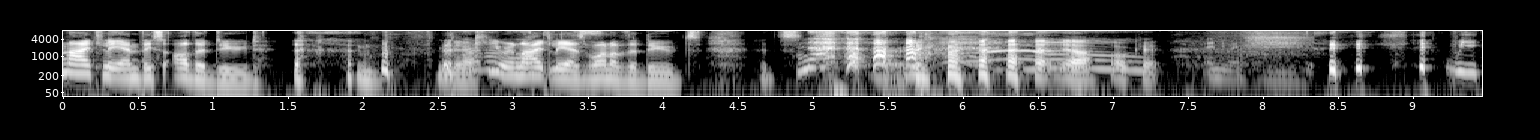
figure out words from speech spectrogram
Knightley and this other dude. Yeah. Keira Knightley as one of the dudes. It's, yeah. Okay. Anyway, we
